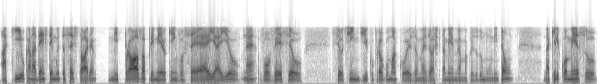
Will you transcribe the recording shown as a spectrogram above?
Aqui o canadense tem muito essa história. Me prova primeiro quem você é e aí eu, né, vou ver se eu se eu te indico para alguma coisa, mas eu acho que também é a mesma coisa do mundo. Então, naquele começo,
